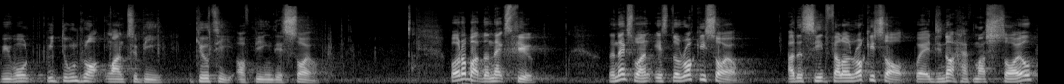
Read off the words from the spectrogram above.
we, won't, we do not want to be guilty of being this soil. But what about the next few? The next one is the rocky soil. Other seed fell on rocky soil, where it did not have much soil.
